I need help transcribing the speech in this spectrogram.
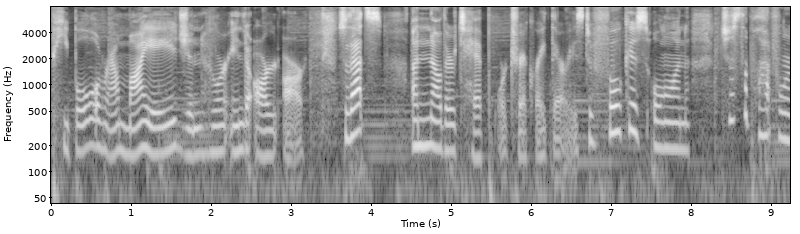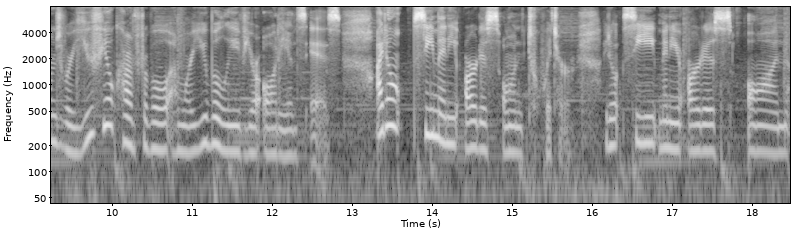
people around my age and who are into art are. So that's another tip or trick right there is to focus on just the platforms where you feel comfortable and where you believe your audience is. I don't see many artists on Twitter. I don't see many artists on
